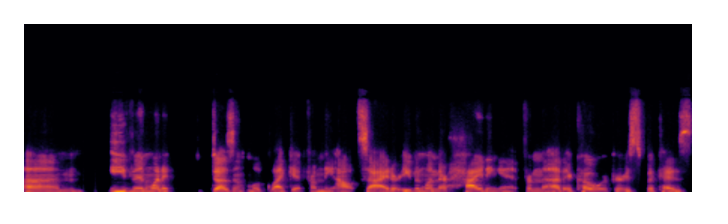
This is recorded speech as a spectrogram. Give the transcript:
um, even when it doesn't look like it from the outside, or even when they're hiding it from the other coworkers because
